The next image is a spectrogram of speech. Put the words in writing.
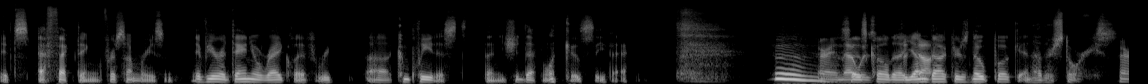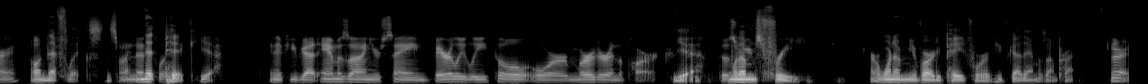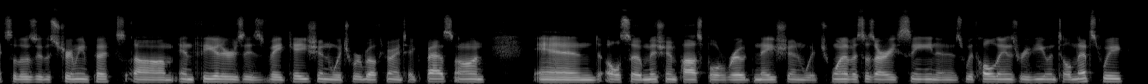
it's affecting for some reason. If you're a Daniel Radcliffe re, uh, completist, then you should definitely go see that. All right, that so was it's called uh, Young doc- Doctor's Notebook and Other Stories All right. on Netflix. That's my On net Netflix. pick. Yeah, And if you've got Amazon, you're saying Barely Lethal or Murder in the Park. yeah. Those one are of your- them's free, or one of them you've already paid for if you've got Amazon Prime. All right, so those are the streaming picks. Um, in theaters is Vacation, which we're both going to take a pass on, and also Mission Impossible Rogue Nation, which one of us has already seen and is withholding his review until next week.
